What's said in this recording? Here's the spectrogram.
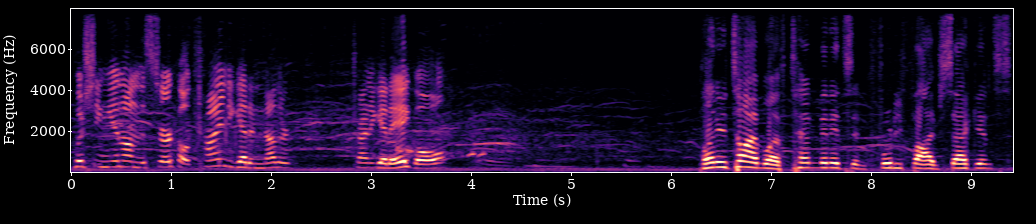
pushing in on the circle, trying to get another, trying to get a goal. Plenty of time left. 10 minutes and 45 seconds.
